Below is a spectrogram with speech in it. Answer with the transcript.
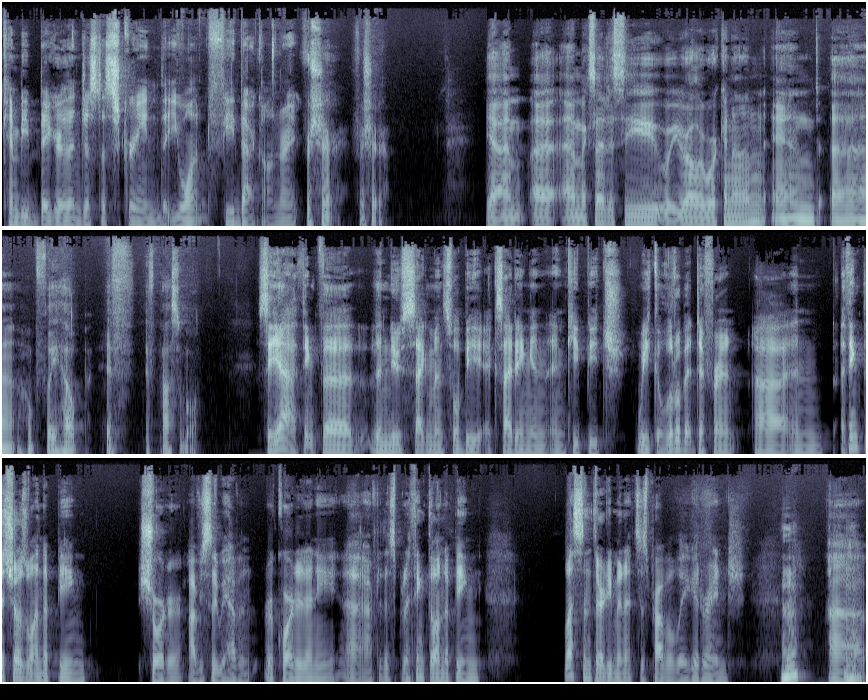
can be bigger than just a screen that you want feedback on, right? For sure, for sure. Yeah, I'm uh, I'm excited to see what you all are working on, and uh, hopefully help if if possible. So yeah, I think the the new segments will be exciting and, and keep each week a little bit different. Uh, and I think the shows will end up being shorter. Obviously, we haven't recorded any uh, after this, but I think they'll end up being less than thirty minutes is probably a good range. Mhm. Uh,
